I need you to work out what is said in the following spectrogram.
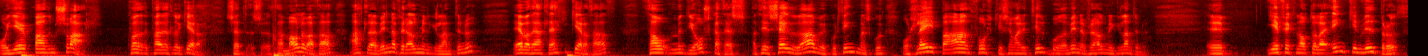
Og ég bað um svar. Hvað, hvað ætlaðu að gera? Sett, það máli var það ætlaði að vinna fyrir almenningi landinu. Ef að þið ætlaði ekki gera það þá myndi ég óska þess að þið segðuð af ykkur þingmennsku og hleypa að fólki sem væri tilbúð að vinna fyrir almenningi landinu. Eh, ég fekk náttúrulega engin viðbröð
